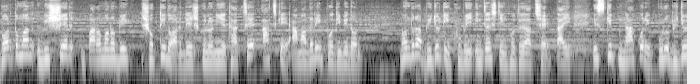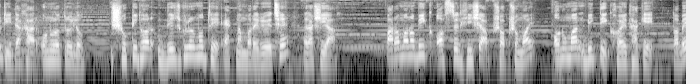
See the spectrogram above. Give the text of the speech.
বর্তমান বিশ্বের পারমাণবিক শক্তিধর দেশগুলো নিয়ে থাকছে আজকে আমাদের এই প্রতিবেদন। বন্ধুরা, ভিডিওটি খুবই ইন্টারেস্টিং হতে যাচ্ছে, তাই স্কিপ না করে পুরো ভিডিওটি দেখার অনুরোধ রইল। শক্তিধর দেশগুলোর মধ্যে এক নম্বরে রয়েছে রাশিয়া। পারমাণবিক অস্ত্রের হিসাব সবসময় অনুমান ভিত্তিক হয়ে থাকে। তবে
